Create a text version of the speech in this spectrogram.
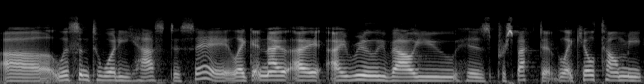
uh, listen to what he has to say. Like, and I, I, I really value his perspective. Like, he'll tell me,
